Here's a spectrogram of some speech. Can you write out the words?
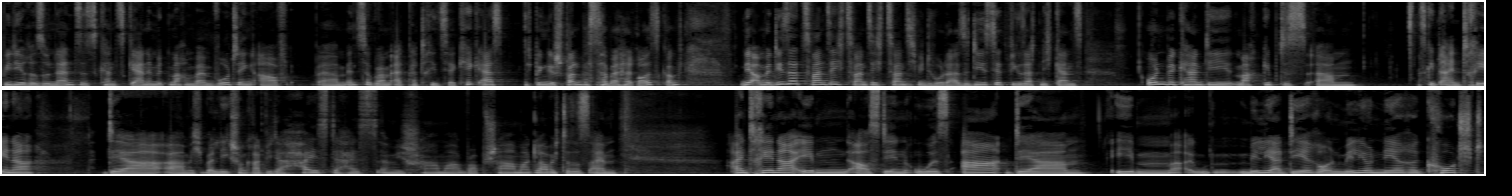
wie die Resonanz ist, kannst gerne mitmachen beim Voting auf ähm, Instagram at Patricia Kickass. Ich bin gespannt, was dabei herauskommt. Ja, und mit dieser 20-20-20-Methode, also die ist jetzt, wie gesagt, nicht ganz unbekannt, die macht, gibt es, ähm, es gibt einen Trainer, der, ähm, ich überlege schon gerade, wie der heißt, der heißt irgendwie Sharma, Rob Sharma, glaube ich. Das ist ein, ein Trainer eben aus den USA, der eben Milliardäre und Millionäre coacht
